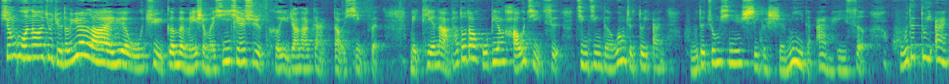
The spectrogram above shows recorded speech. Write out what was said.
生活呢就觉得越来越无趣，根本没什么新鲜事可以让他感到兴奋。每天呐、他都到湖边好几次，静静地望着对岸。湖的中心是一个神秘的暗黑色，湖的对岸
